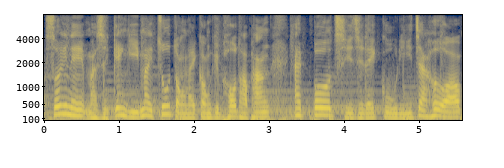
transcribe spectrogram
所以呢，嘛是建议莫主动来攻击虎头蜂，爱保持一个距离才好哦。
